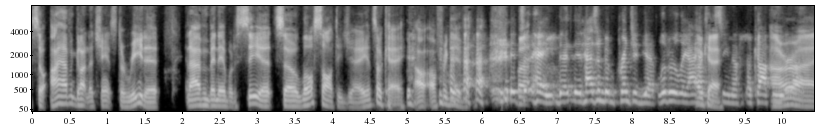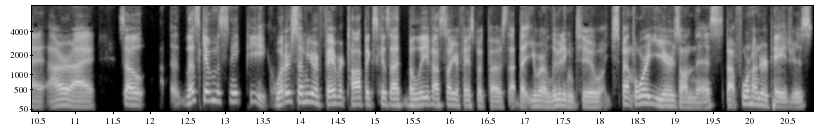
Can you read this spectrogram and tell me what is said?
So I haven't gotten a chance to read it and I haven't been able to see it. So a little salty, J. It's okay. I'll, I'll forgive you. it's But- hey, it hasn't been printed yet. Literally, I haven't Okay. seen a, a copy. All right. All right. So let's give them a sneak peek. What are some of your favorite topics? Because I believe I saw your Facebook post that, that you were alluding to. You spent four years on this, about 400 pages.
